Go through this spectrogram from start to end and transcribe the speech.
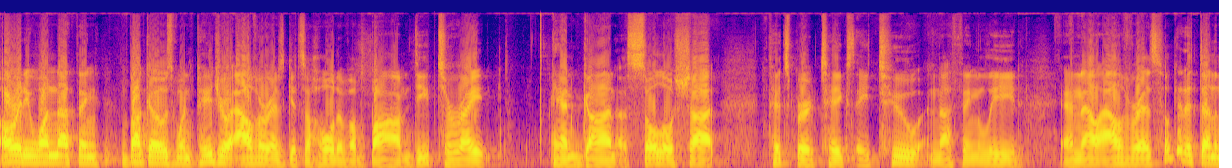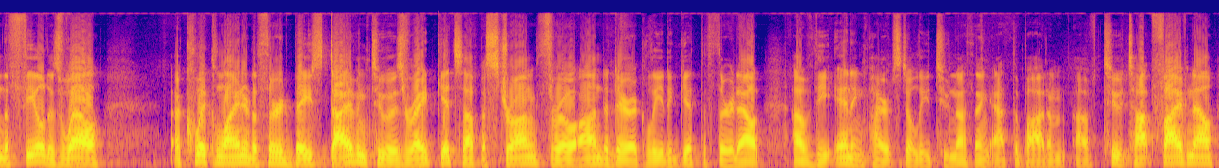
Already 1-0 Buckos when Pedro Alvarez gets a hold of a bomb deep to right and gone. A solo shot. Pittsburgh takes a 2 0 lead. And now Alvarez, he'll get it done in the field as well. A quick liner to third base, diving to his right, gets up a strong throw onto Derek Lee to get the third out of the inning. Pirates still lead 2 0 at the bottom of two. Top five now.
